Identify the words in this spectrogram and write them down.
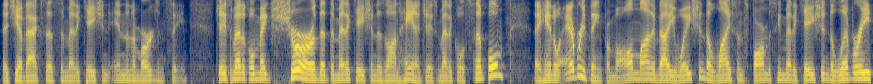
that you have access to medication in an emergency. Jase Medical makes sure that the medication is on hand. Jase Medical is simple. They handle everything from online evaluation to licensed pharmacy medication delivery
